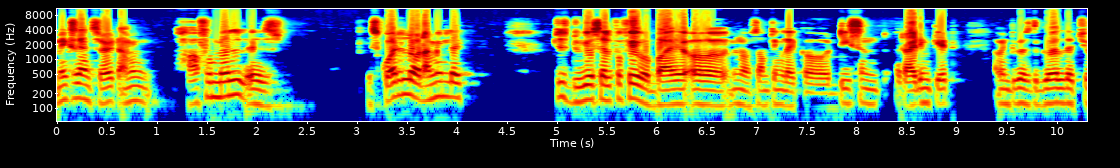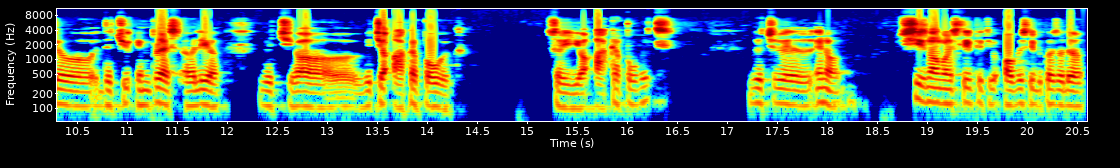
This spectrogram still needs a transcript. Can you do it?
makes sense, right? I mean, half a mil is is quite a lot. I mean, like, just do yourself a favor, buy a you know something like a decent riding kit I mean, because the girl that you that you impressed earlier with uh, your with your Akrapovic, sorry, your Akrapovic, which will you know she's not going to sleep with you obviously because of the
